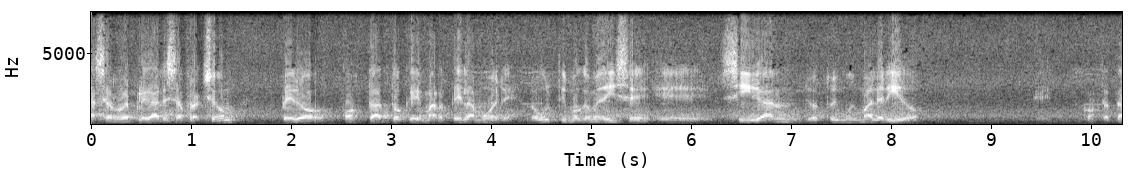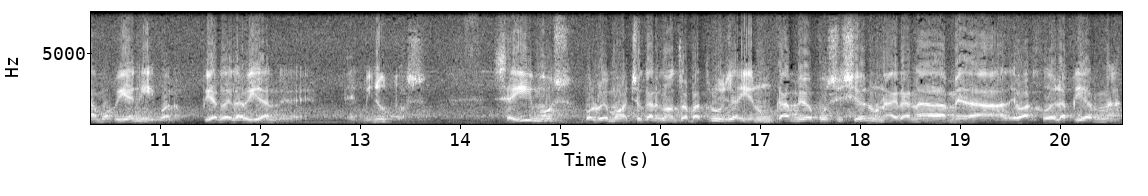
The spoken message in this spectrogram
hacer replegar esa fracción pero constato que Martela muere. Lo último que me dice, eh, sigan, yo estoy muy mal herido. Eh, constatamos bien y bueno, pierde la vida en, minutos. Seguimos, volvemos a chocar con otra patrulla y en un cambio de posición una granada me da debajo de la pierna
